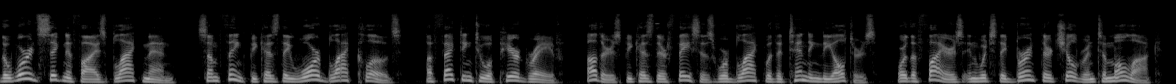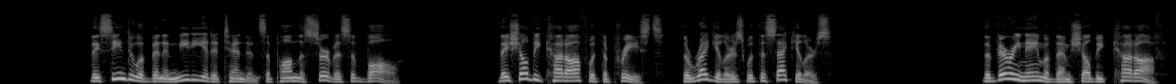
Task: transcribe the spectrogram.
The word signifies black men, some think because they wore black clothes, affecting to appear grave, others because their faces were black with attending the altars, or the fires in which they burnt their children to Moloch. They seem to have been immediate attendants upon the service of Baal. They shall be cut off with the priests, the regulars with the seculars. The very name of them shall be cut off,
